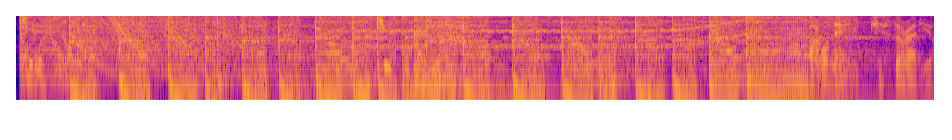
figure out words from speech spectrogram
Kiss. Kiss. 박원의 Kiss the Radio.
